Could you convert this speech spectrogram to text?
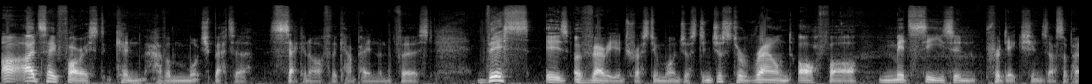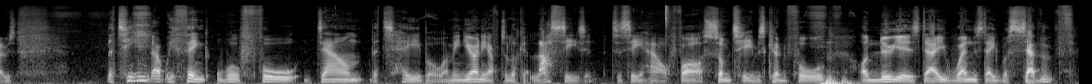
I'd say Forest can have a much better second half of the campaign than the first. This is a very interesting one, Justin. Just to round off our mid-season predictions, I suppose. The team that we think will fall down the table. I mean, you only have to look at last season to see how far some teams can fall. On New Year's Day, Wednesday was seventh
